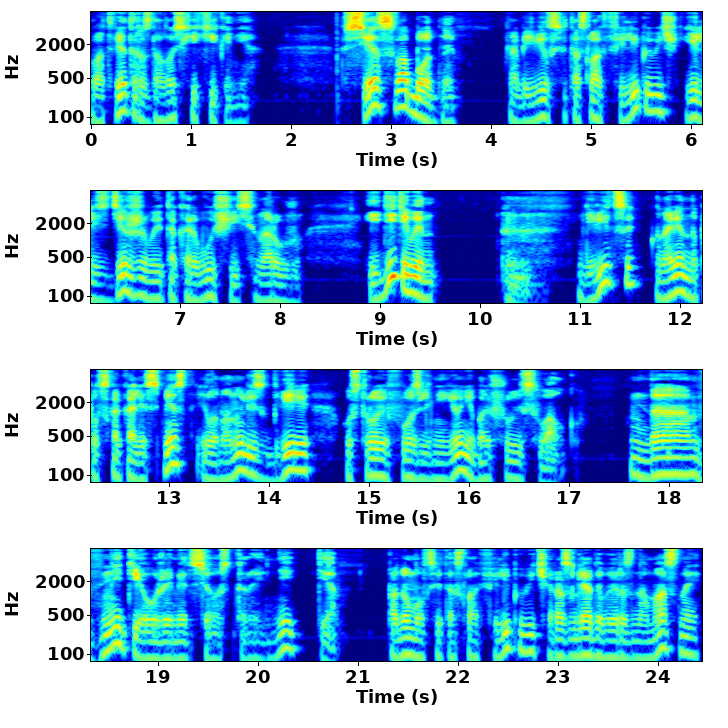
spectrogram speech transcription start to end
В ответ раздалось хихиканье. Все свободны объявил Святослав Филиппович, еле сдерживая так и рвущиеся наружу. «Идите вы...» Девицы мгновенно повскакали с мест и ломанулись к двери, устроив возле нее небольшую свалку. «Да, не те уже медсестры, не те», — подумал Святослав Филиппович, разглядывая разномастные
